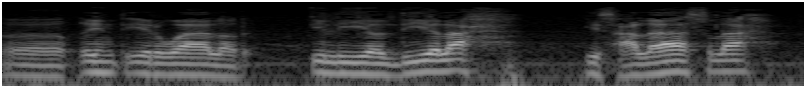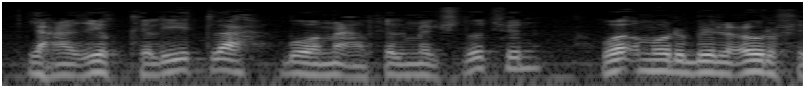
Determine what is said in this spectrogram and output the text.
آه، قنت إروالر إلي يلديلح يسعلاس لح يعني غير قليت لح بو مع الخل مجدوتشن وأمر بالعرف.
